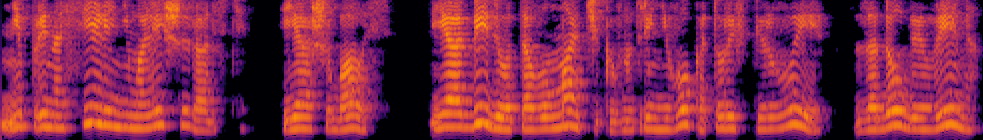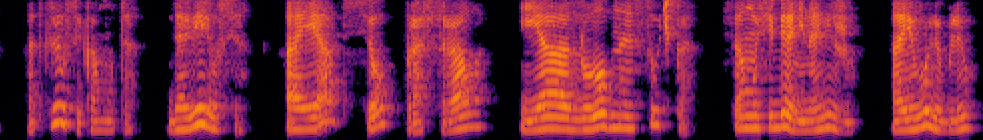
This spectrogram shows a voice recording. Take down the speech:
не приносили ни малейшей радости. Я ошибалась. Я обидела того мальчика внутри него, который впервые за долгое время открылся кому-то. Доверился, а я все просрала. Я злобная сучка, саму себя ненавижу, а его люблю.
